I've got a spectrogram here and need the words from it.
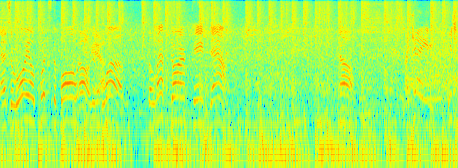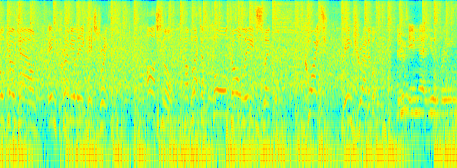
As Arroyo puts the ball Oh, in the yeah. glove, the left arm came down. No. A game which will go down in Premier League history. Arsenal have let a four-goal lead slip. Quite incredible. Are you any idea of bringing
